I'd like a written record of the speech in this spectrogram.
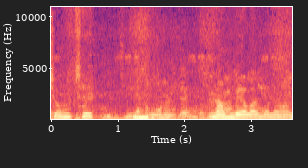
জমছে। নামবে আবার মনে হয়।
